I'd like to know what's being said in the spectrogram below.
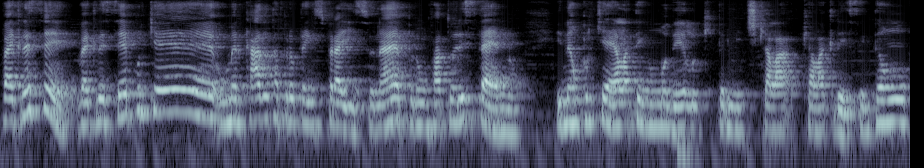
vai crescer. Vai crescer porque o mercado está propenso para isso, né? Por um fator externo e não porque ela tem um modelo que permite que ela, que ela cresça. Então,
